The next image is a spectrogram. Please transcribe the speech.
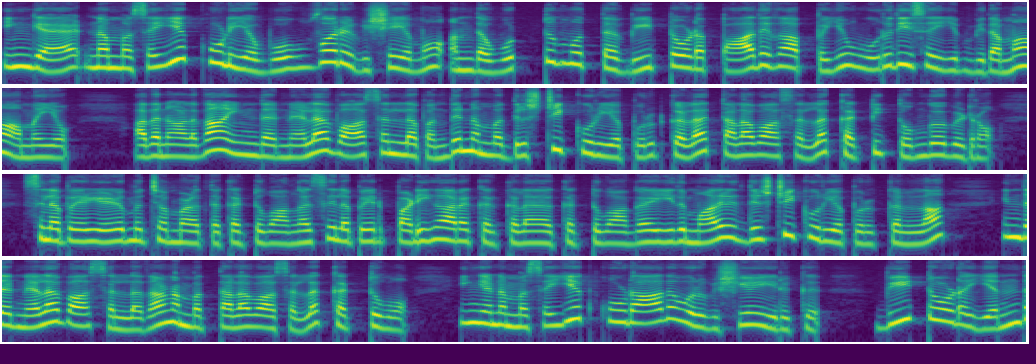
இங்க நம்ம செய்யக்கூடிய ஒவ்வொரு விஷயமும் அந்த ஒட்டுமொத்த வீட்டோட பாதுகாப்பையும் உறுதி செய்யும் விதமா அமையும். அதனால தான் இந்த நில வாசலில் வந்து நம்ம திருஷ்டிக்குரிய பொருட்களை தலைவாசலில் கட்டி தொங்க விடுறோம். சில பேர் எலுமிச்சம்பழத்தை கட்டுவாங்க சில பேர் படிகார கற்களை கட்டுவாங்க. இது மாதிரி திருஷ்டிக்குரிய பொருட்கள்லாம் இந்த நிலவாசல்ல தான் நம்ம தலைவாசலில் கட்டுவோம். இங்கே நம்ம செய்யக்கூடாத ஒரு விஷயம் இருக்குது வீட்டோட எந்த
